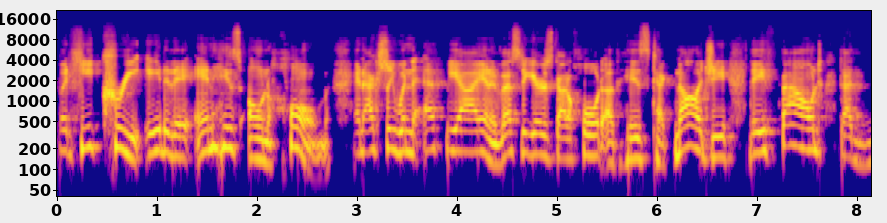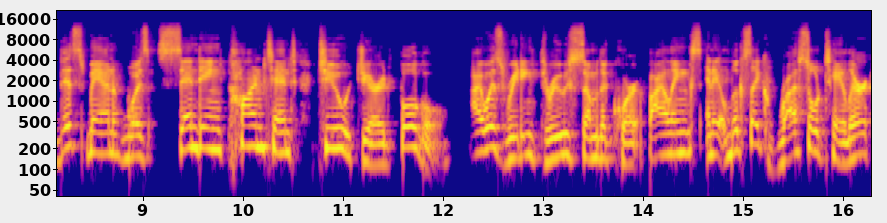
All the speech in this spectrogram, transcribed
but he created it in his own home. And actually, when the FBI and investigators got a hold of his technology, they found that this man was sending content to Jared Fogle. I was reading through some of the court filings, and it looks like Russell Taylor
